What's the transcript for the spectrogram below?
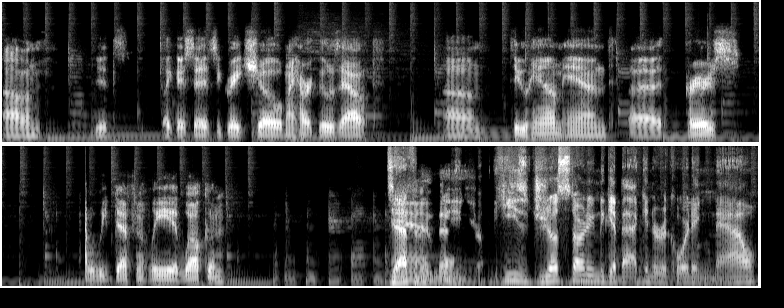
Um, it's like I said, it's a great show. My heart goes out um, to him, and uh, prayers probably definitely welcome. Definitely. And, uh, He's just starting to get back into recording now.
